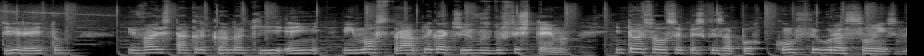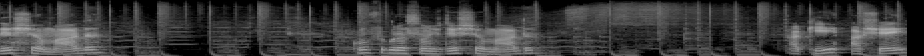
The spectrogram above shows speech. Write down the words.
direito e vai estar clicando aqui em, em mostrar aplicativos do sistema. Então é só você pesquisar por configurações de chamada, configurações de chamada. Aqui achei.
